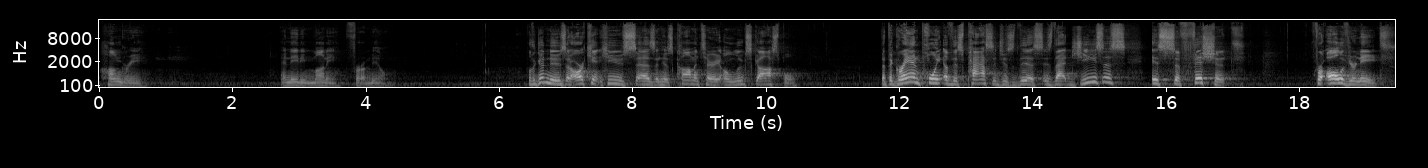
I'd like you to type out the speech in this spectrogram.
hungry and needing money for a meal. Well, the good news that R. Kent Hughes says in his commentary on Luke's gospel that the grand point of this passage is this is that Jesus is sufficient for all of your needs.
